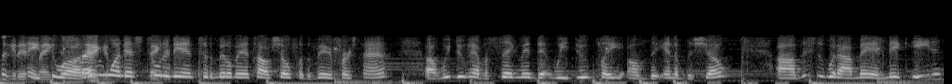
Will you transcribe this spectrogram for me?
Look at this Hey, man. to uh, everyone that's tuning in to the Middleman Talk Show for the very first time, uh, we do have a segment that we do play on the end of the show. Uh, this is with our man Nick Eden.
